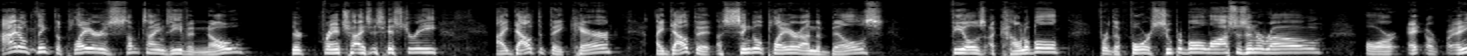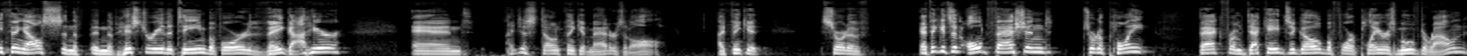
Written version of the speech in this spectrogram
I don't think the players sometimes even know their franchise's history. I doubt that they care. I doubt that a single player on the Bills feels accountable for the four Super Bowl losses in a row or, or anything else in the in the history of the team before they got here. And I just don't think it matters at all. I think it sort of I think it's an old-fashioned sort of point back from decades ago before players moved around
